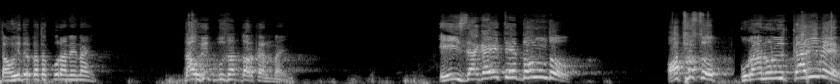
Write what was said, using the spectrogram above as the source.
তাওহিদের কথা কোরআনে নাই। তাওহিদ বুঝার দরকার নাই। এই জায়গাইতে দ্বন্দ্ব। অথচ কোরআনুল কারিমের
